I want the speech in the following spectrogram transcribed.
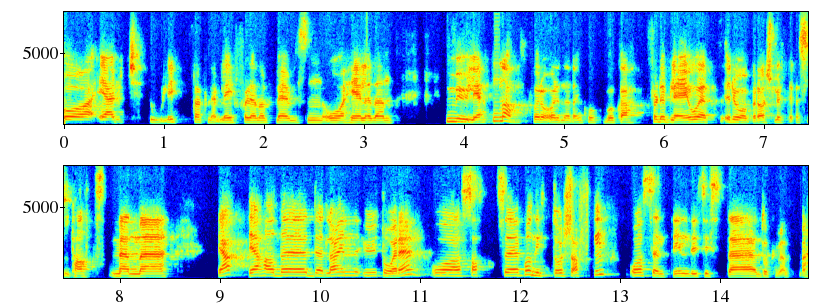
Og jeg er utrolig takknemlig for den opplevelsen og hele den muligheten da, for å ordne den kokeboka. For det ble jo et råbra sluttresultat. Men eh, ja, jeg hadde deadline ut året og satt eh, på nyttårsaften og sendte inn de siste dokumentene.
